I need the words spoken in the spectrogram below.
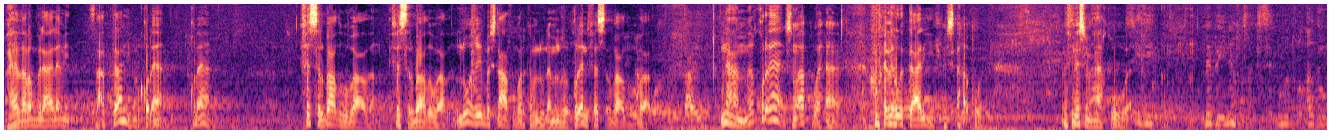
هذا رب العالمين. ساعة التعريف من القرآن. القرآن. يفسر بعضه بعضا. يفسر بعضه بعضا. اللغة غير باش نعرفوا بركة من لما القرآن يفسر بعضه بعضا. نعم القرآن. شنو أقوى؟ وهذا هو التعريف. مش أقوى. ما فيناش معاه قوة. سيدي ما بينهما السماوات والأرض وما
